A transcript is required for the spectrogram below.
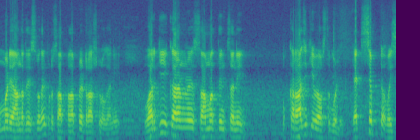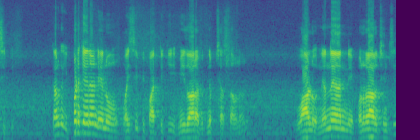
ఉమ్మడి ఆంధ్రదేశంలో కానీ ఇప్పుడు సపరేట్ రాష్ట్రంలో కానీ వర్గీకరణని సమర్థించని ఒక్క రాజకీయ వ్యవస్థ కూడా లేదు. Except YCP. కనుక ఇప్పటికైనా నేను వైసీపీ పార్టీకి మీ ద్వారా విజ్ఞప్తి చేస్తా ఉన్నాను. వాళ్ళు నిర్ణయాన్ని పునరాలోచించి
